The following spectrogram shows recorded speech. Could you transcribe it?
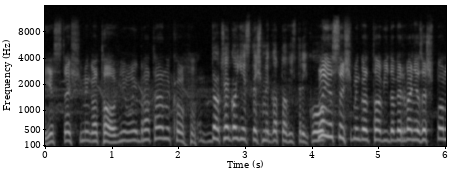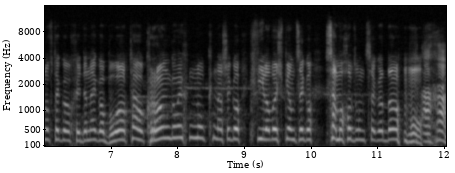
Jesteśmy gotowi, mój bratanku. Do czego jesteśmy gotowi, stryjku? No jesteśmy gotowi do wyrwania ze szponów tego ohydnego błota okrągłych nóg naszego chwilowo śpiącego, samochodzącego domu. Aha,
